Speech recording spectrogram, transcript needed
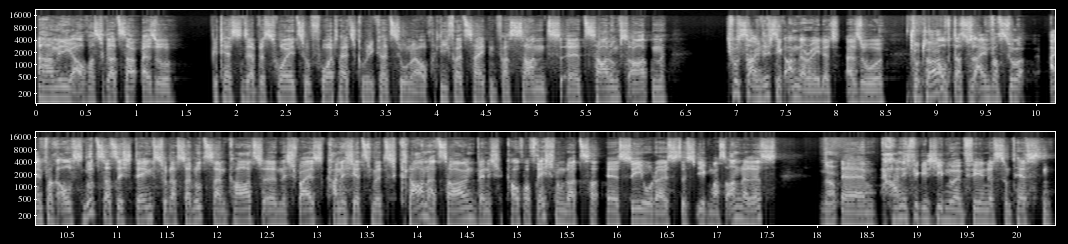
Ah, mega, auch was du gerade sagst. Also, wir testen ja bis heute so Vorteilskommunikation oder auch Lieferzeiten, Versand, äh, Zahlungsarten. Ich muss sagen, richtig underrated. Also, Total. auch, dass du einfach so einfach aus Nutzersicht denkst, so dass der Nutzer im Card äh, nicht weiß, kann ich jetzt mit Klarna zahlen, wenn ich Kauf auf Rechnung da äh, sehe oder ist das irgendwas anderes? Ja. Ähm, kann ich wirklich jedem nur empfehlen, das zum Testen.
